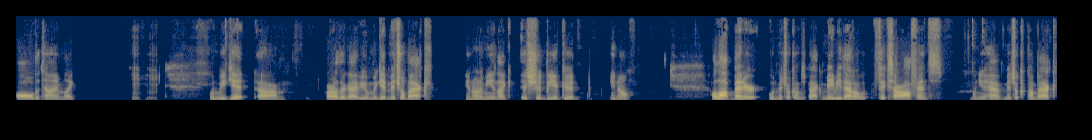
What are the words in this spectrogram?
all the time. Like Mhm. When we get um, our other guy, when we get Mitchell back, you know what I mean? Like it should be a good, you know, a lot better when Mitchell comes back. Maybe that'll fix our offense when you have Mitchell come back.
